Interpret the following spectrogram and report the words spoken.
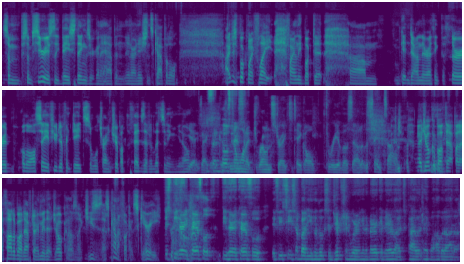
Some some seriously based things are going to happen in our nation's capital. I just booked my flight. Finally booked it. Um, I'm getting down there. I think the third. Although I'll say a few different dates, so we'll try and trip up the feds that are listening. You know, Yeah, exactly. We don't want a drone strike to take all three of us out at the same time. I joke about that, but I thought about after I made that joke, and I was like, Jesus, that's kind of fucking scary. Just be very careful. Be very careful if you see somebody who looks Egyptian wearing an American Airlines pilot named Mohammed Atta.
